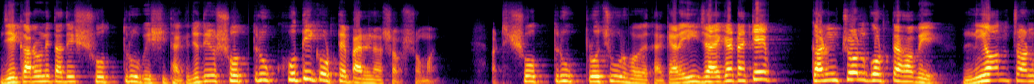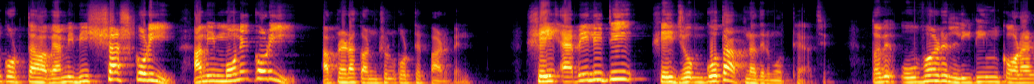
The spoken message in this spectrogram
যে কারণে তাদের শত্রু বেশি থাকে। যদিও শত্রু ক্ষতি করতে পারে না সব সময় বাট শত্রু প্রচুর হয়ে থাকে। আর এই জায়গাটাকে কন্ট্রোল করতে হবে, নিয়ন্ত্রণ করতে হবে। আমি বিশ্বাস করি, আমি মনে করি, আপনারা কন্ট্রোল করতে পারবেন। সেই অ্যাবিলিটি সেই যোগ্যতা আপনাদের মধ্যে আছে। তবে ওভার লিডিং করার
